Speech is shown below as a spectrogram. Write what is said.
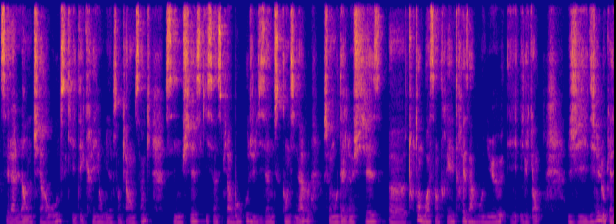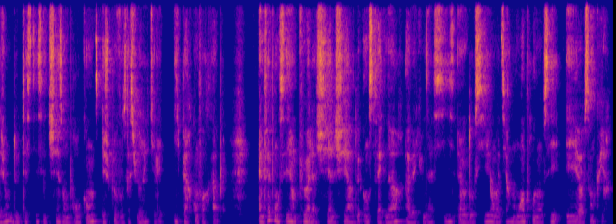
c'est la Lounge Chair Woods qui a été créée en 1945. C'est une chaise qui s'inspire beaucoup du design scandinave. Ce modèle de chaise, euh, tout en bois cintré, très harmonieux et élégant. J'ai déjà eu l'occasion de tester cette chaise en brocante et je peux vous assurer qu'elle est hyper confortable. Elle me fait penser un peu à la Shell Chair de Hans Wegner, avec une assise et un dossier, on va dire, moins prononcé et euh, sans cuir.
